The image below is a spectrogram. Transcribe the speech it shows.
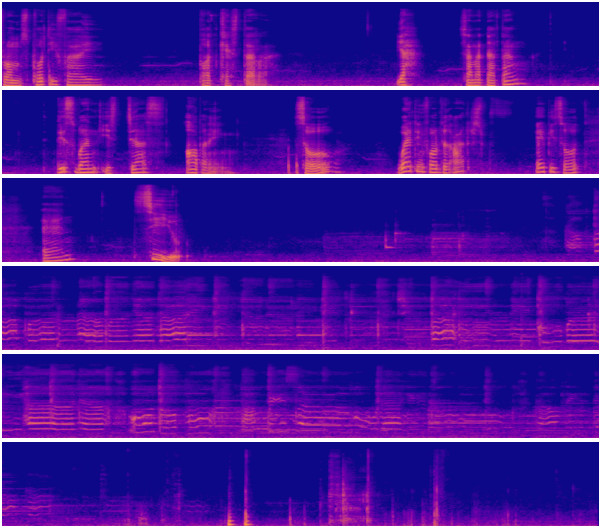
from Spotify Podcaster. Ya, selamat datang. This one is just opening. So, waiting for the other episode and see you.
